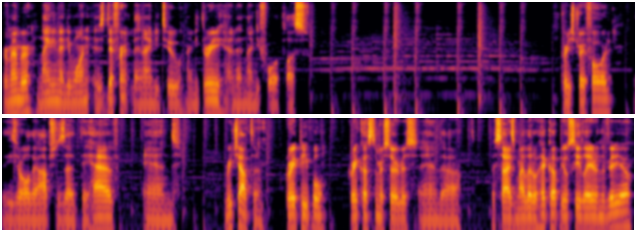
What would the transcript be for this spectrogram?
Remember, 9091 is different than 92, 93, and then 94 plus. Pretty straightforward. These are all the options that they have, and reach out to them. Great people, great customer service, and uh, besides my little hiccup you'll see later in the video,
